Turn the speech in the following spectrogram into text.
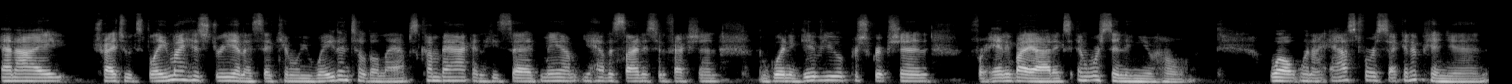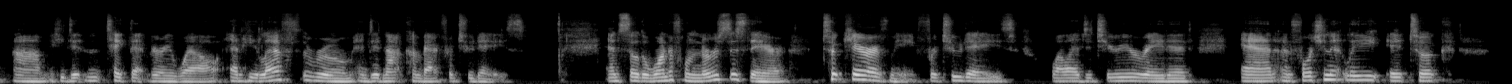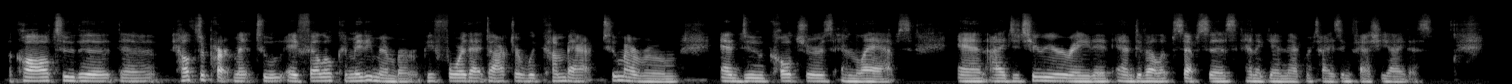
And I tried to explain my history and I said, Can we wait until the labs come back? And he said, Ma'am, you have a sinus infection. I'm going to give you a prescription for antibiotics and we're sending you home. Well, when I asked for a second opinion, um, he didn't take that very well, and he left the room and did not come back for two days. And so the wonderful nurses there took care of me for two days while I deteriorated. And unfortunately, it took a call to the, the health department to a fellow committee member before that doctor would come back to my room and do cultures and labs and I deteriorated and developed sepsis and again necrotizing fasciitis.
